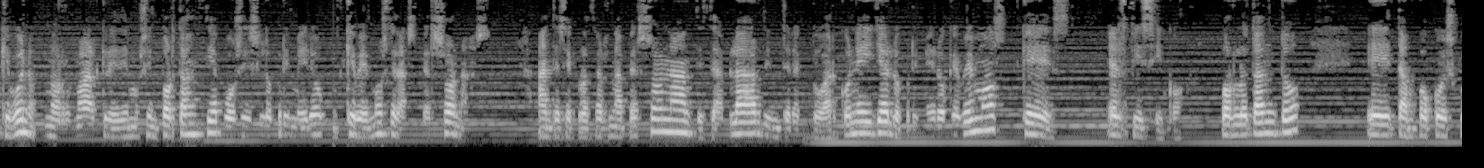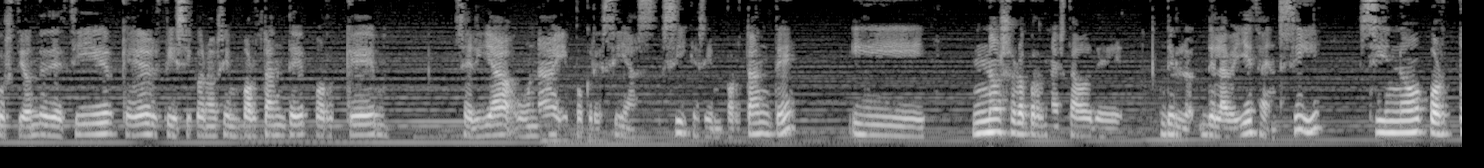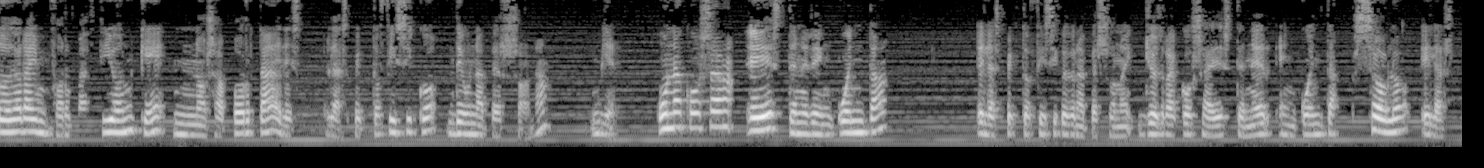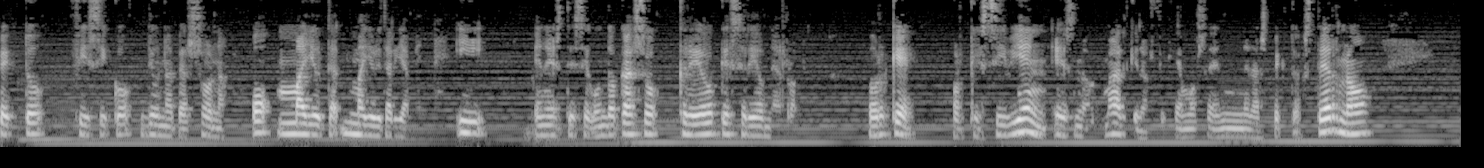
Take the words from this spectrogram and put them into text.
que, bueno, normal que le demos importancia, pues es lo primero que vemos de las personas. Antes de conocer una persona, antes de hablar, de interactuar con ella, lo primero que vemos que es el físico. Por lo tanto, eh, tampoco es cuestión de decir que el físico no es importante porque sería una hipocresía. Sí que es importante y no solo por un estado de, la belleza en sí, sino por toda la información que nos aporta el, el aspecto físico de una persona. Bien, una cosa es tener en cuenta el aspecto físico de una persona y otra cosa es tener en cuenta solo el aspecto físico de una persona o mayoritariamente. Y en este segundo caso creo que sería un error. ¿Por qué? Porque si bien es normal que nos fijemos en el aspecto externo,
